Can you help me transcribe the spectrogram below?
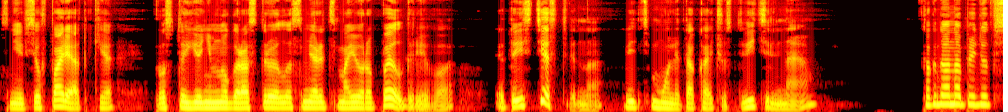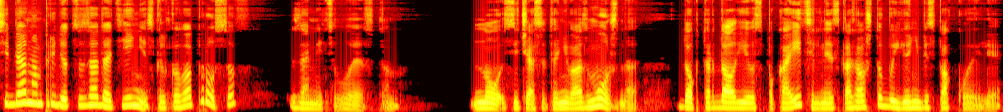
С ней все в порядке. Просто ее немного расстроила смерть майора Пелгриева. Это естественно, ведь Молли такая чувствительная. Когда она придет в себя, нам придется задать ей несколько вопросов, заметил Уэстон. Но сейчас это невозможно. Доктор дал ей успокоительное и сказал, чтобы ее не беспокоили.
